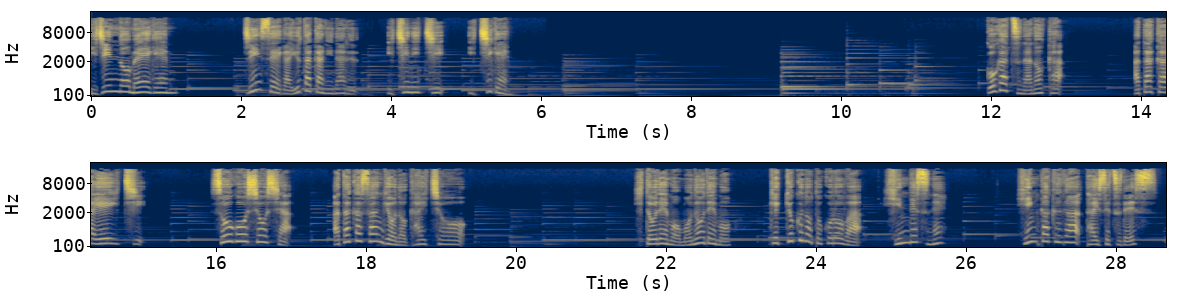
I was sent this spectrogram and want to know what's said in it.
偉人の名言。人生が豊かになる、一日一元。5月7日、あたか栄一、総合商社、あたか産業の会長。人でも物でも、結局のところは品ですね。品格が大切です。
